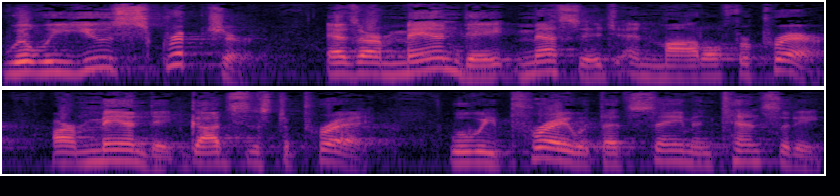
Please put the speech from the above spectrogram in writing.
will we use Scripture as our mandate, message, and model for prayer? Our mandate, God says to pray. Will we pray with that same intensity?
